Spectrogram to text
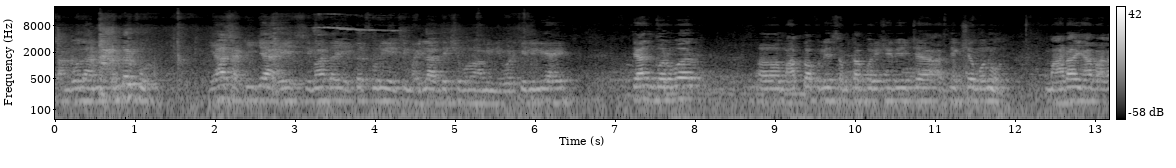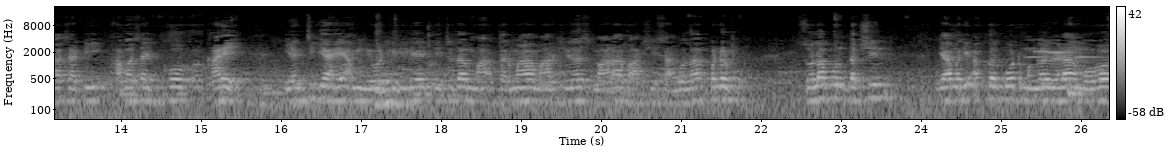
सांगोला आणि पंढरपूर यासाठी जे आहे सीमाताई एकतपुरी याची महिला अध्यक्ष म्हणून आम्ही निवड केलेली आहे. त्याचबरोबर महात्मा फुले समता परिषदेच्या अध्यक्ष म्हणून माडा या भागासाठी आबासाहेब खो खारे यांची जी आहे आम्ही निवड केलेली आहे. ते सुद्धा मा करमाळा मार्शिरस माडा बार्शी सांगोला पंढरपूर. सोलापूर दक्षिण यामध्ये अक्कलकोट मंगळवेढा मोहोळ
